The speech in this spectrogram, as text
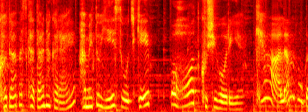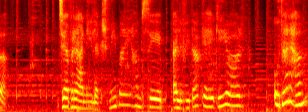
खुदा बस खता ना कराए, हमें तो ये सोच के बहुत खुशी हो रही है। क्या आलम होगा? जब रानी लक्ष्मीबाई हमसे अलविदा कहेगी और उधर हम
